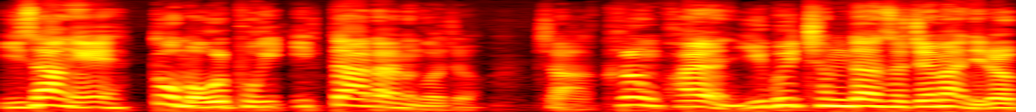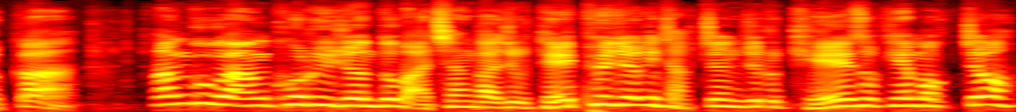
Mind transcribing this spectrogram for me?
이상에 또 먹을 폭이 있다라는 거죠. 자, 그럼 과연 EV 첨단 소재만 이럴까? 한국 앙코르 유전도 마찬가지로 대표적인 작전주로 계속 해먹죠.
